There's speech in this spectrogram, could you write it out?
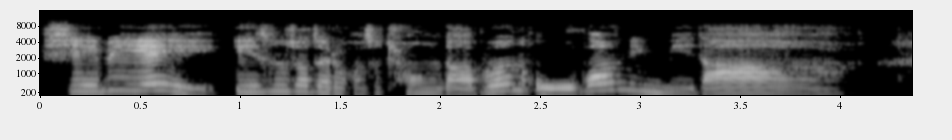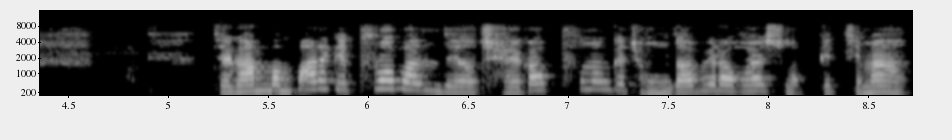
CBA 이 순서대로 가서 정답은 5번입니다. 제가 한번 빠르게 풀어봤는데요. 제가 푸는 게 정답이라고 할 수는 없겠지만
